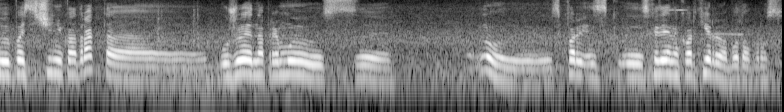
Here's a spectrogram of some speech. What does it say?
э, по истечению контракта э, уже напрямую с, э, ну, э, с, квар- с, э, с хозяином квартиры работал просто.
